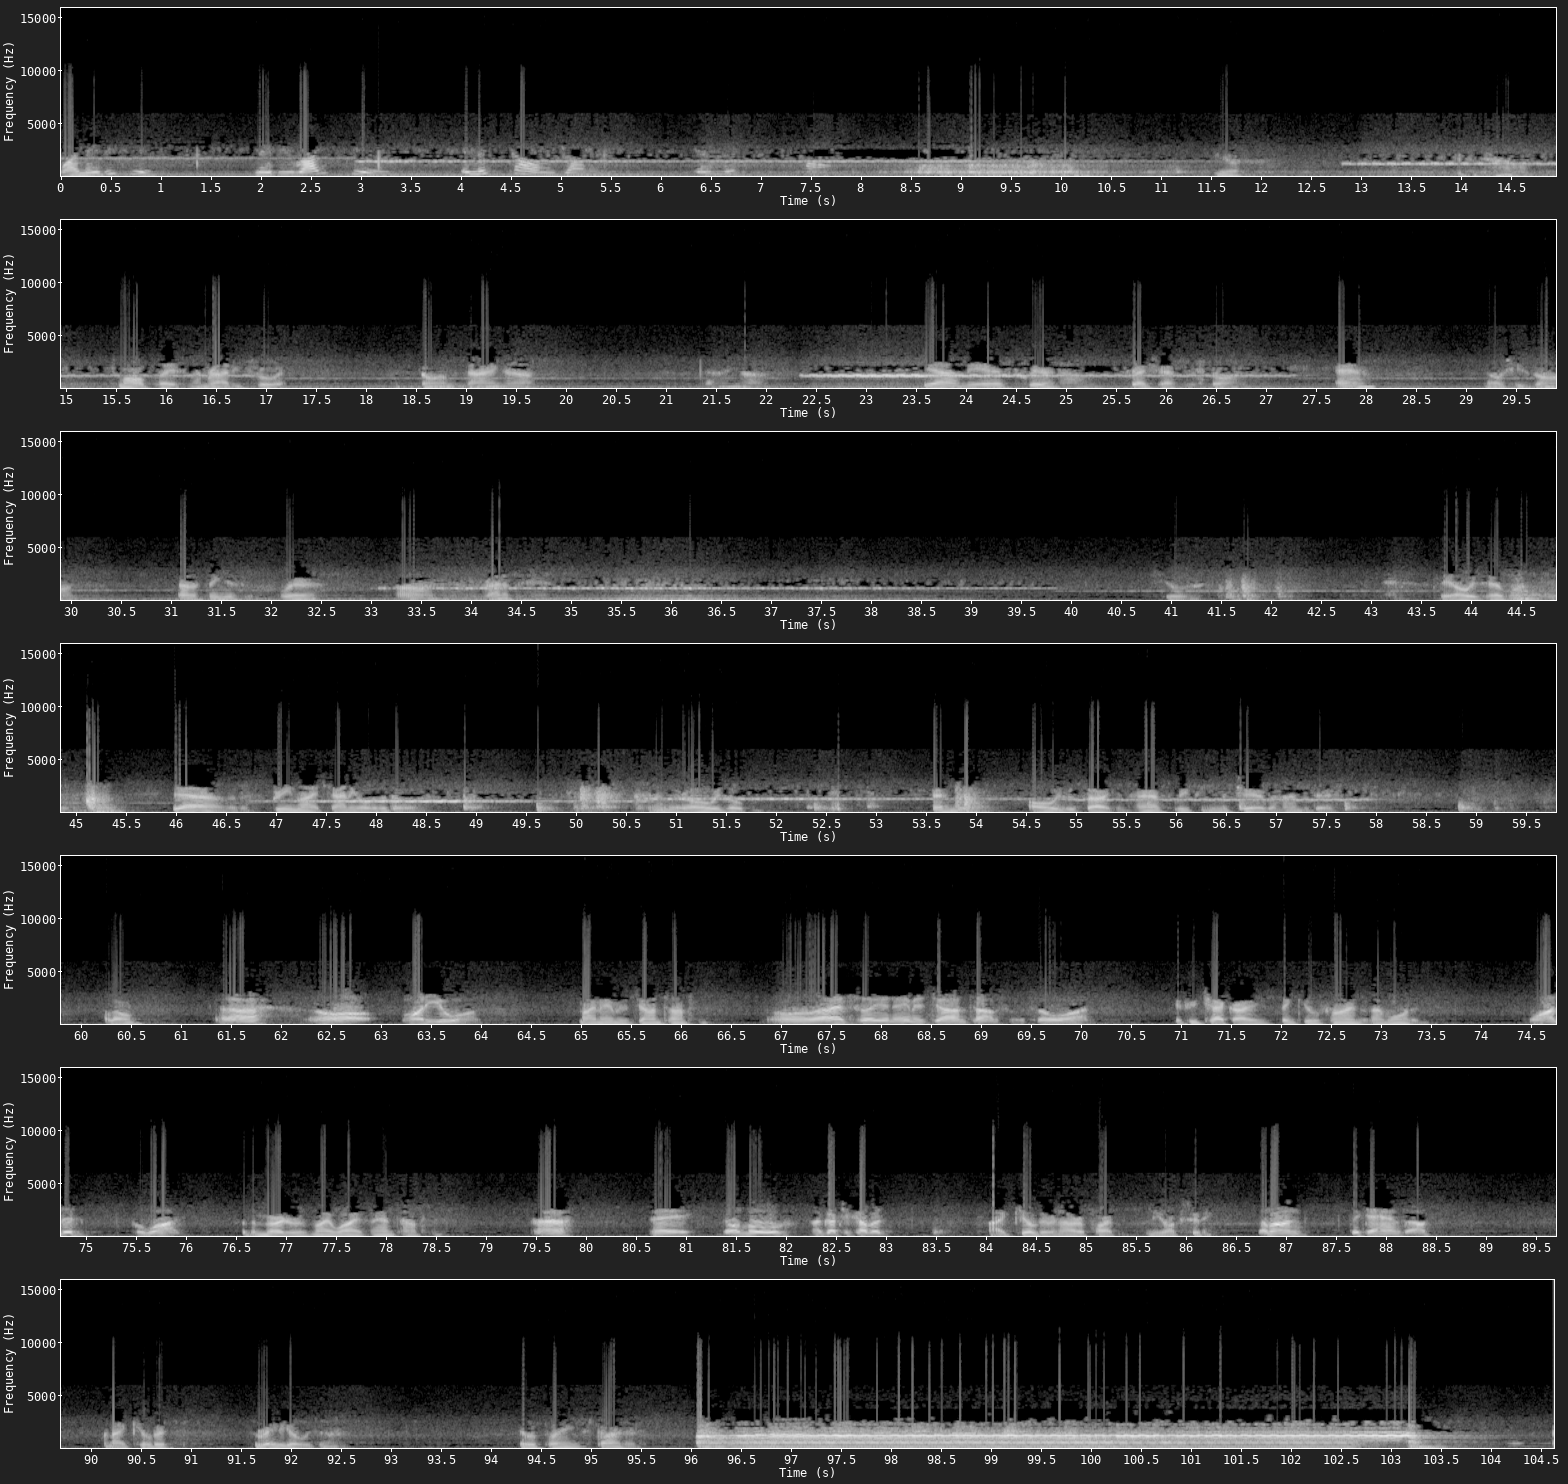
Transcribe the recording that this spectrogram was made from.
Why, maybe here. Maybe right here. In this town, Johnny. In this town. Yeah. It's a town. Small place, and I'm riding through it. The storm's dying out. Dying out. Yeah, and the air's clear now. Fresh after the storm. And? No, she's gone. Now, the thing is, where? Oh, right up ahead. Sure. They always have one. Yeah, with a green light shining over the door. And they're always open. And there's always a sergeant half sleeping in the chair behind the desk. Hello? Uh, oh, what do you want? My name is John Thompson. All right, so your name is John Thompson. So what? If you check, I think you'll find that I'm wanted Wanted? For what? for the murder of my wife, Ann Thompson. Huh? Hey, don't move. I've got you covered. I killed her in our apartment in New York City. Come on. Stick your hands out. When I killed her, the radio was on. They were playing Stardust.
